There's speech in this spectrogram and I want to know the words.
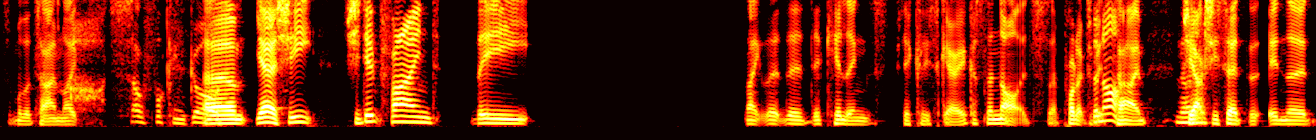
some other time? Like, Oh, it's so fucking good. um, yeah, she she didn't find the like the the, the killings particularly scary because they're not. It's a product of They're its not. time. She actually said that in the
